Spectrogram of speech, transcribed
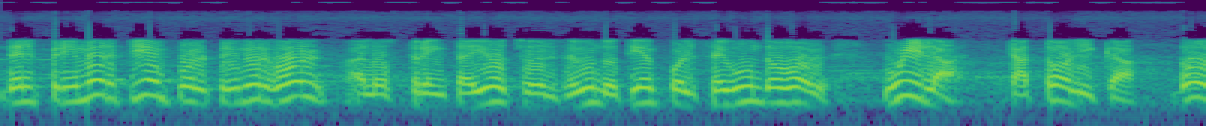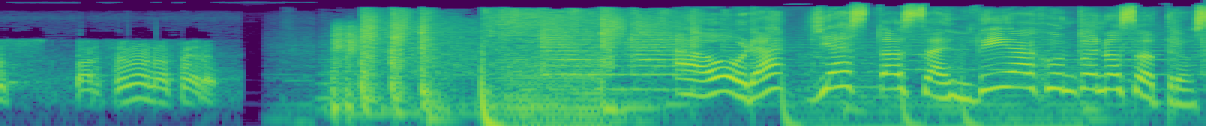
del primer tiempo, el primer gol, a los 38 del segundo tiempo, el segundo gol. Huila, Católica, 2, Barcelona 0. Ahora ya estás al día junto a nosotros.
